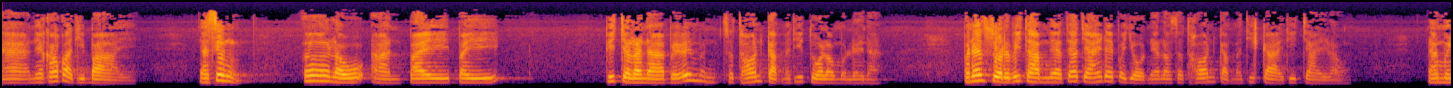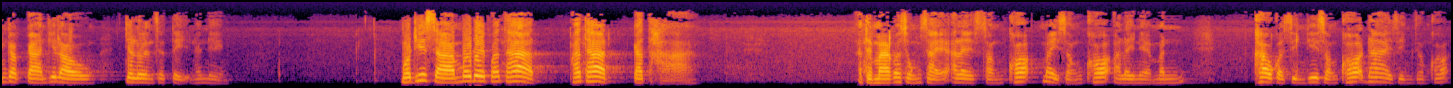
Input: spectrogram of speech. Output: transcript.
นะเนี่ยเขาก็อธิบายนะซึ่ง เออเราอ่านไปไปพิจารณาไปเอ้ยมันสะท้อนกลับมาที่ตัวเราหมดเลยนะ เพราะฉะนั้นส่วนอภิธรรมเนี่ยถ้าจะให้ได้ประโยชน์เนี่ยเราสะท้อนกลับมาที่กายที่ใจเรานะเหมือนกับการที่เราเจริญสตินั่นเอง บทที่สามเมื่อด้วยพระธาตุพระธาตุกถา อาตมาก็สงสัยอะไรสังเคราะห์ไม่สังเคราะห์อะไรเนี่ย มันเข้ากับสิ่งที่สังเคราะห์ได้ สิ่งสังเคราะห์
